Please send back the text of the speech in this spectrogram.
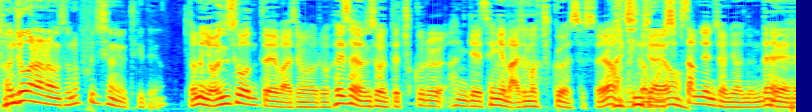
전종환 아나운서는 포지션이 어떻게 돼요? 저는 연수원 때 마지막으로 회사 연수원 때 축구를 한 게 생애 마지막 축구였었어요. 아, 진짜요? 그러니까 뭐 13년 전이었는데 네.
